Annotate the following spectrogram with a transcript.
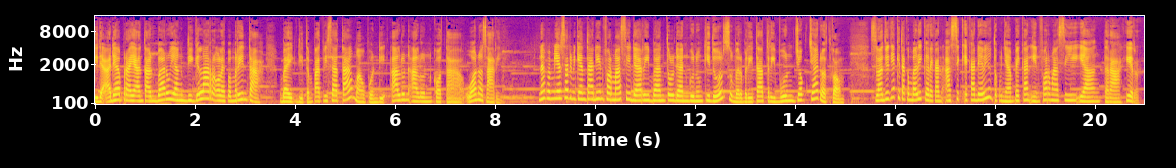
Tidak ada perayaan tahun baru yang digelar oleh pemerintah, baik di tempat wisata maupun di alun-alun kota Wonosari. Nah pemirsa demikian tadi informasi dari Bantul dan Gunung Kidul, sumber berita Tribun Jogja.com. Selanjutnya kita kembali ke rekan Asik Eka Dewi untuk menyampaikan informasi yang terakhir.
